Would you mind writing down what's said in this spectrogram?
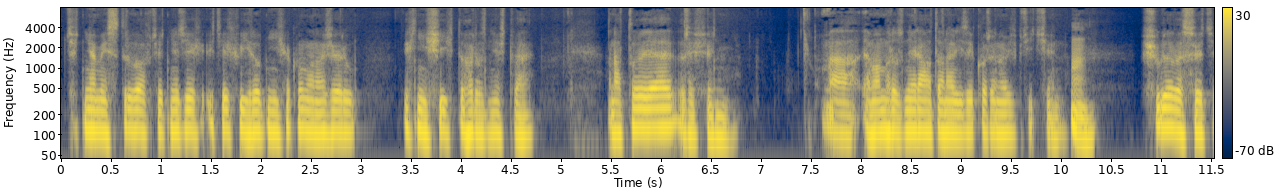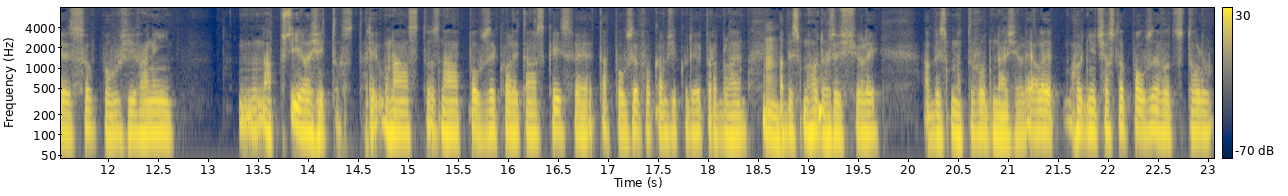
včetně mistrů a včetně těch, těch výrobních jako manažerů, těch nižších, to hrozně štve. A na to je řešení. A já mám hrozně rád analýzy kořenových příčin. Hmm. Všude ve světě jsou používaný na příležitost. Tady u nás to zná pouze kvalitářský svět a pouze v okamžiku, kdy je problém, hmm. aby jsme ho dořešili, aby jsme to obnažili, ale hodně často pouze od stolu.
